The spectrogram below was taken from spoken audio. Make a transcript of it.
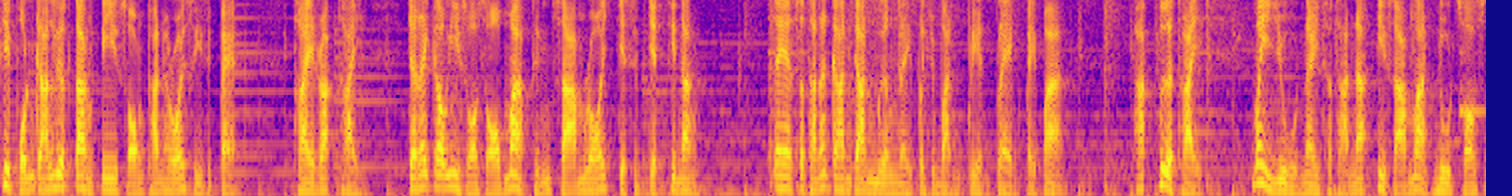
ที่ผลการเลือกตั้งปี 2548 ไทยรักไทยจะได้เก้าอี้สสมากถึง 377 ที่นั่ง แต่สถานการณ์การเมืองในปัจจุบันเปลี่ยนแปลงไปมาก พักเพื่อไทยไม่อยู่ในสถานะที่สามารถดูดสส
